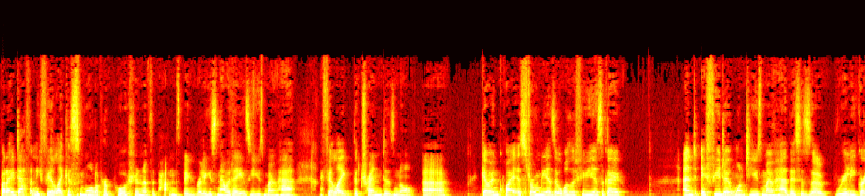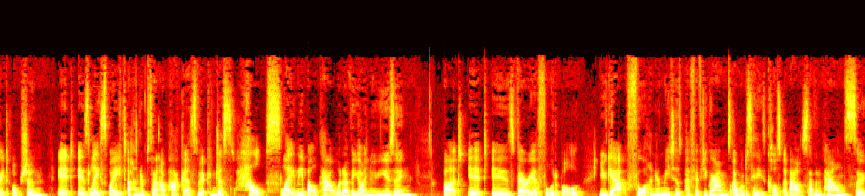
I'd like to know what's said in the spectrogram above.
but I definitely feel like a smaller proportion of the patterns being released nowadays use mohair. I feel like the trend is not uh, going quite as strongly as it was a few years ago. And if you don't want to use mohair, this is a really great option. It is lace weight, 100% alpaca, so it can just help slightly bulk out whatever yarn you're using, but it is very affordable. You get 400 meters per 50 grams. I want to say these cost about seven pounds, so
